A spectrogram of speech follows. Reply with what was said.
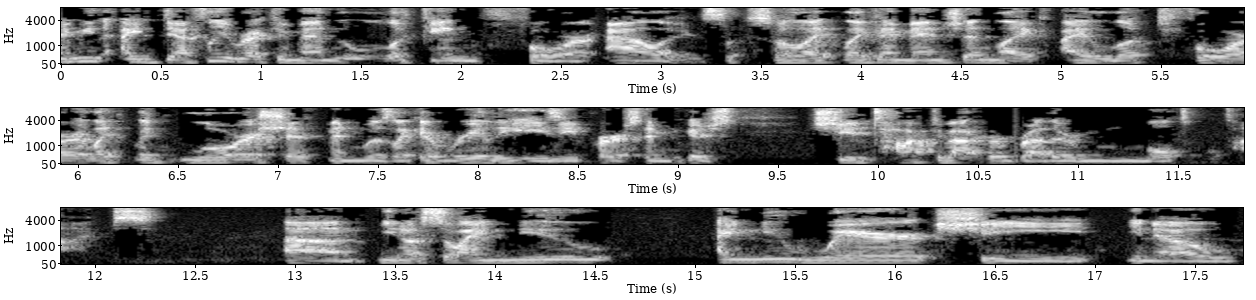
I mean, I definitely recommend looking for allies. So, like, like I mentioned, like I looked for like like Laura Schiffman was like a really easy person because she had talked about her brother multiple times. Um, you know, so I knew, I knew where she, you know,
